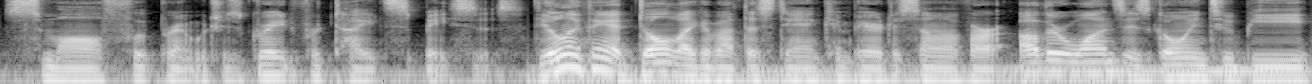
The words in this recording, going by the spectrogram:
small footprint, which is great for tight spaces. The only thing I don't like about this stand compared to some of our other ones is going to be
